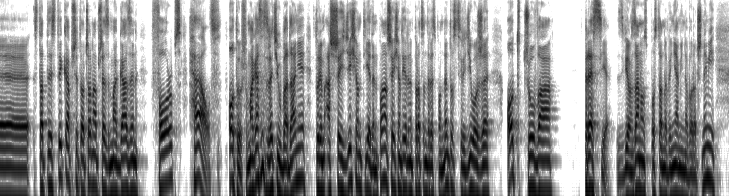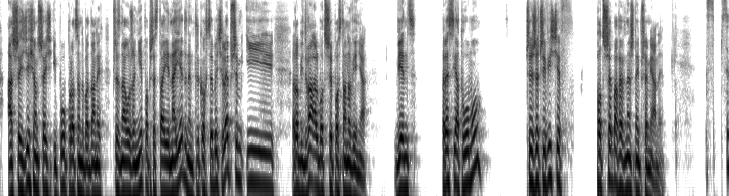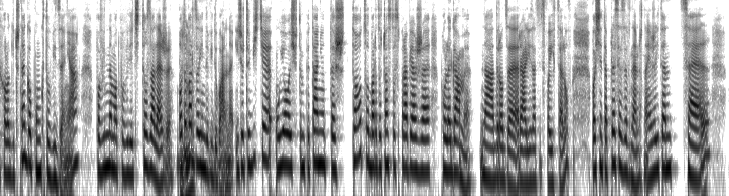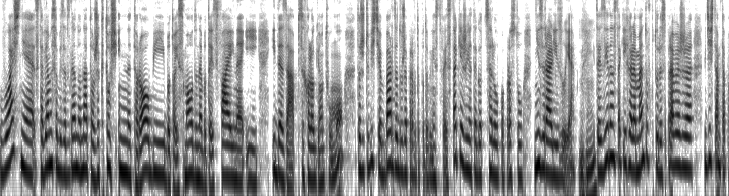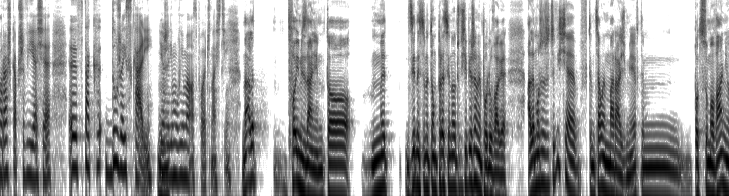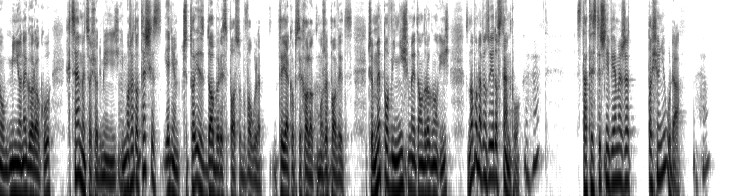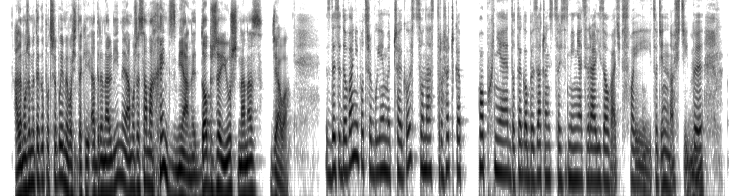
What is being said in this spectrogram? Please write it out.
statystyka przytoczona przez magazyn Forbes Health. Otóż magazyn zlecił badanie, w którym aż 61, ponad 61% respondentów stwierdziło, że odczuwa presję związaną z postanowieniami noworocznymi, a 66,5% badanych przyznało, że nie poprzestaje na jednym, tylko chce być lepszym i robi dwa albo trzy postanowienia. Więc presja tłumu, czy rzeczywiście potrzeba wewnętrznej przemiany? Psychologicznego punktu widzenia powinnam odpowiedzieć, to zależy, bo to mhm. bardzo indywidualne. I rzeczywiście ująłeś w tym pytaniu też to, co bardzo często sprawia, że polegamy na drodze realizacji swoich celów, właśnie ta presja zewnętrzna. Jeżeli ten cel właśnie stawiamy sobie ze względu na to, że ktoś inny to robi, bo to jest modne, bo to jest fajne i idę za psychologią tłumu, to rzeczywiście bardzo duże prawdopodobieństwo jest takie, że ja tego celu po prostu nie zrealizuję. Mhm. I to jest jeden z takich elementów, który sprawia, że gdzieś tam ta porażka przewija się y, w tak dużej skali, mhm. jeżeli mówimy o społeczności. No ale Twoim zdaniem to my z jednej strony tą presję no oczywiście bierzemy pod uwagę, ale może rzeczywiście w tym całym maraźmie, w tym podsumowaniu minionego roku chcemy coś odmienić. I może to mhm. też jest, ja nie wiem, czy to jest dobry sposób w ogóle, ty jako psycholog może powiedz, czy my powinniśmy tą drogą iść? Znowu nawiązuję do wstępu. Mhm. Statystycznie wiemy, że to się nie uda. Ale może my tego potrzebujemy, właśnie takiej adrenaliny, a może sama chęć zmiany dobrze już na nas działa. Zdecydowanie potrzebujemy czegoś, co nas troszeczkę popchnie do tego, by zacząć coś zmieniać, zrealizować w swojej codzienności, by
